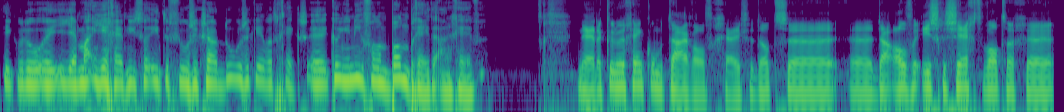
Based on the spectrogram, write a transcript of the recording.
Ik bedoel, eh, je, maar je geeft niet veel interviews. Ik zou doen eens een keer wat geks. Uh, kun je in ieder geval een bandbreedte aangeven? Nee, daar kunnen we geen commentaar over geven. Dat, daarover is gezegd wat er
